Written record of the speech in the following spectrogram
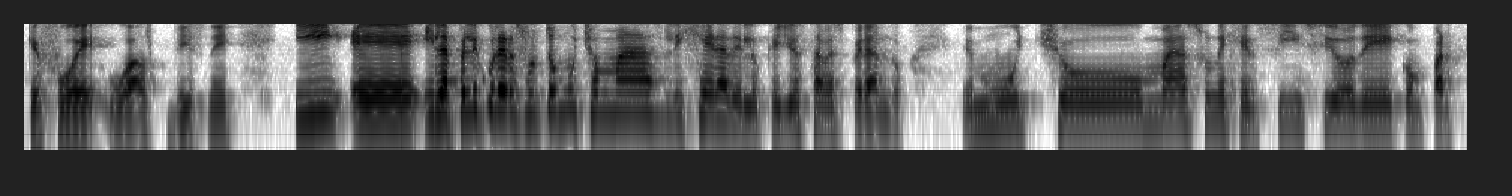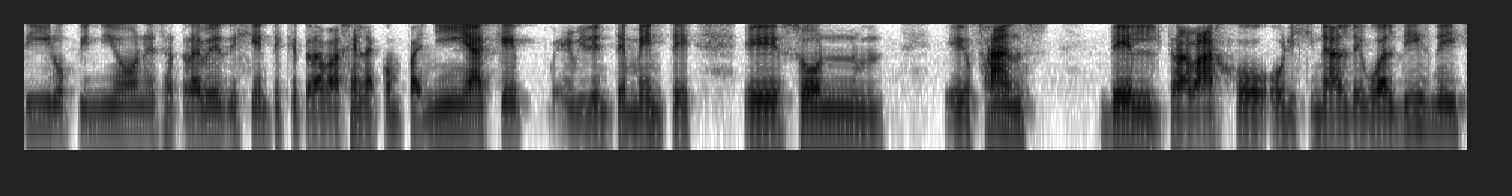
que fue Walt Disney. Y, eh, y la película resultó mucho más ligera de lo que yo estaba esperando, eh, mucho más un ejercicio de compartir opiniones a través de gente que trabaja en la compañía, que evidentemente son fans del trabajo original de Walt Disney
